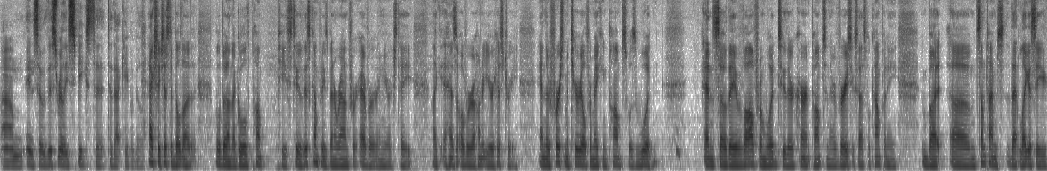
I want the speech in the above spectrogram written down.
Um, and so this really speaks to, to that capability. Actually, just to build a, a little bit on the Gould pump piece too, this company's been around forever in New York State. Like it has over a hundred year history, and their first material for making pumps was wood. And so they evolved from wood to their current pumps, and they're a very successful company but um, sometimes that legacy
